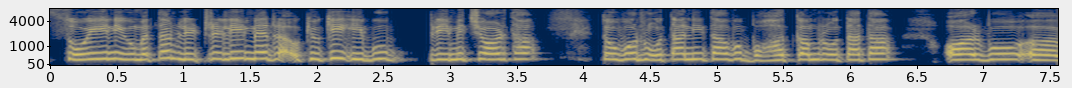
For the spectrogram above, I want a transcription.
सोई नहीं हूँ मतलब लिटरली मैं क्योंकि ईबू प्रीमेच्योर था तो वो रोता नहीं था वो बहुत कम रोता था और वो आ,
